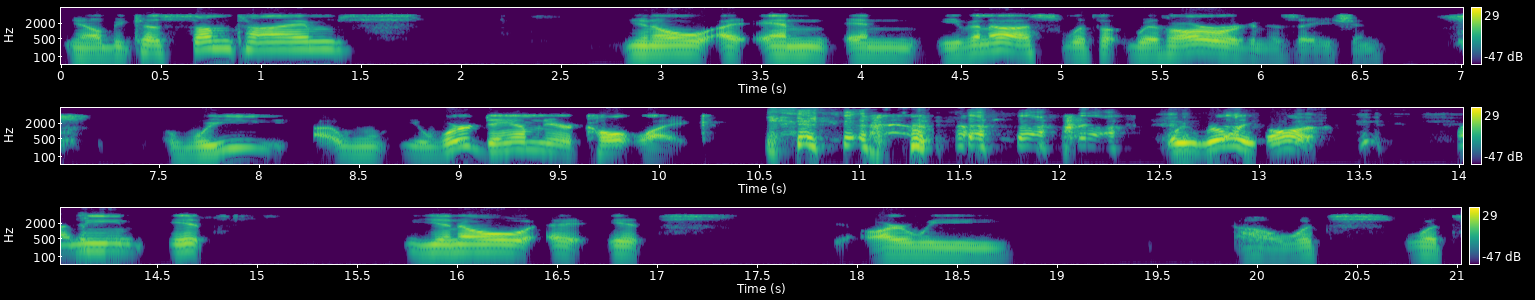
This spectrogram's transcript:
You know, because sometimes, you know, I, and and even us with with our organization, we uh, we're damn near cult like. we really are. I mean, it's you know, it's are we? Oh, what's what's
